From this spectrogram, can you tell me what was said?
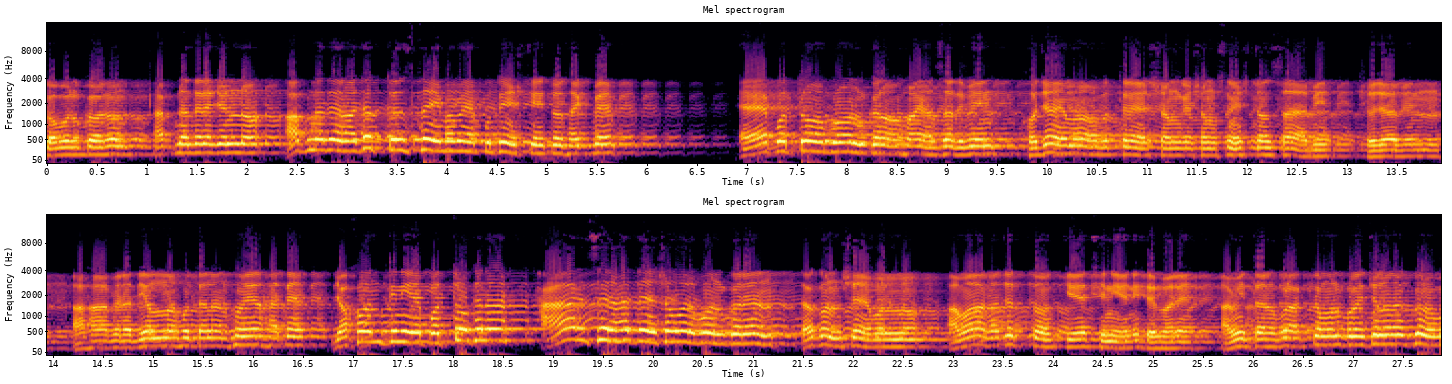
কবুল করুন, আপনাদের জন্য আপনাদের রাজত্ব স্থায়ীভাবে প্রতিষ্ঠিত থাকবে। এ পত্র পূরণ করা হয় আসাদ বিন হোজাইমা গোত্রের সঙ্গে সংশ্লিষ্ট সাহাবি সুজা বিন হাতে যখন তিনি এ পত্রখানা হারিসের হাতে সমর্পণ করেন, তখন সে বলল, আমার রাজত্ব কে ছিনিয়ে নিতে পারে? আমি তার উপর আক্রমণ পরিচালনা করব।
